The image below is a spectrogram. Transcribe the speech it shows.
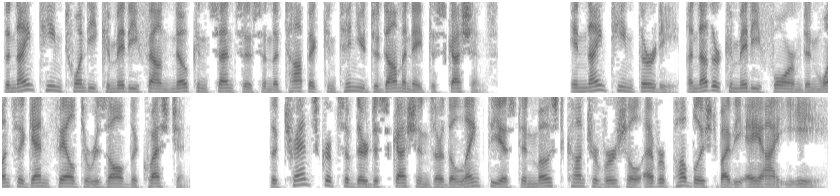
The 1920 committee found no consensus and the topic continued to dominate discussions. In 1930, another committee formed and once again failed to resolve the question. The transcripts of their discussions are the lengthiest and most controversial ever published by the AIEE.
